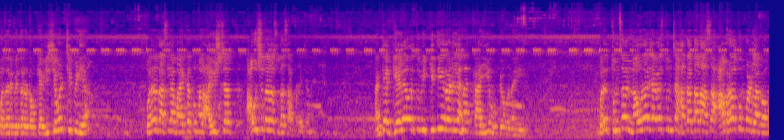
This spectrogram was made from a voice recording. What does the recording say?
पदर बिदर डोक्या ही शेवटची पिढी आहे. परत असल्या बायका तुम्हाला आयुष्यात औषधाला सुद्धा सापडायच्या नाही. आणि त्या गेल्यावर तुम्ही किती रडल्या ना काही उपयोग नाही. बरं तुमचा नवरा ज्यावेळेस तुमच्या हातात आला असा आभाळातून पडला का हो?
